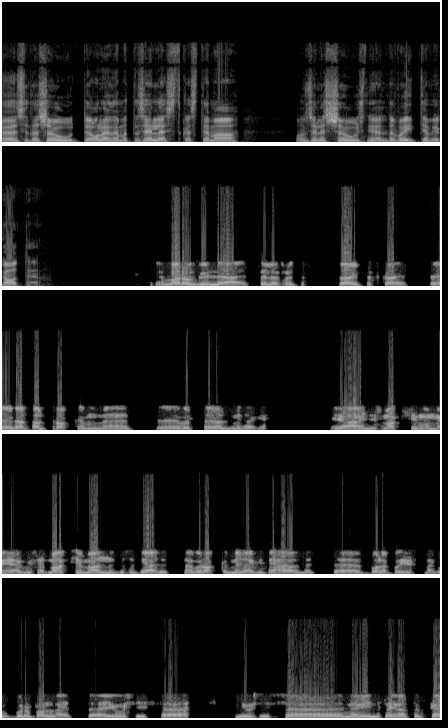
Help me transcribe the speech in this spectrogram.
äh, seda show'd olenemata sellest, kas tema on selles show's nii-öelda võitja või kaotaja. ma arvan küll ja, et selles mõttes ta ütles ka, et ega talt rohkem äh, võtta ei olnud midagi ja andis maksimumi ja kui sa oled maksimumi andnud ja sa tead, et nagu rohkem midagi teha ei olnud, et äh, pole põhjust nagu kurb olla, et ju siis, ju siis Neville sai natuke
